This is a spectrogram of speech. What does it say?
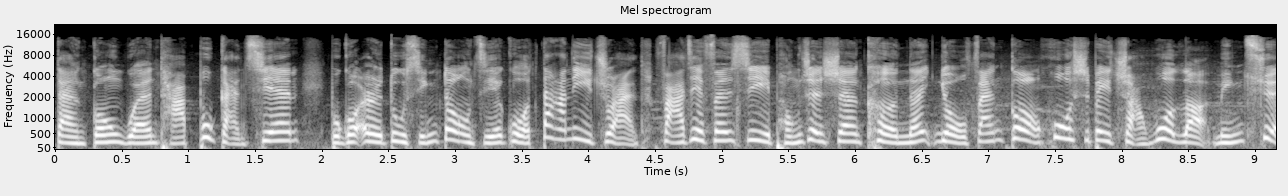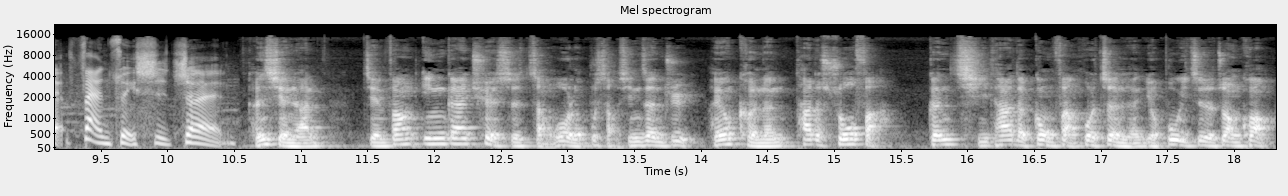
但公文他不敢签。不过二度行动结果大逆转，法界分析彭振生可能有翻供，或是被掌握了明确犯罪事证。很显然。检方应该确实掌握了不少新证据，很有可能他的说法跟其他的共犯或证人有不一致的状况。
